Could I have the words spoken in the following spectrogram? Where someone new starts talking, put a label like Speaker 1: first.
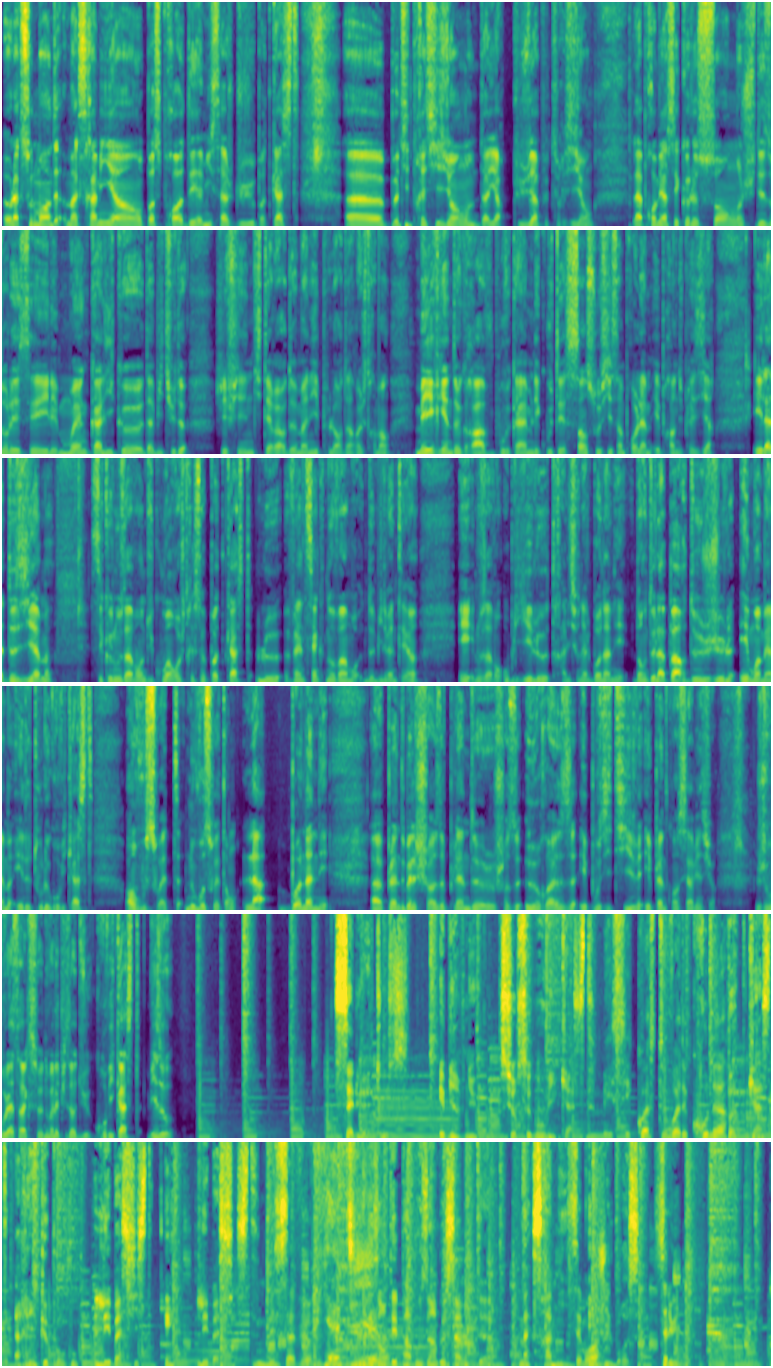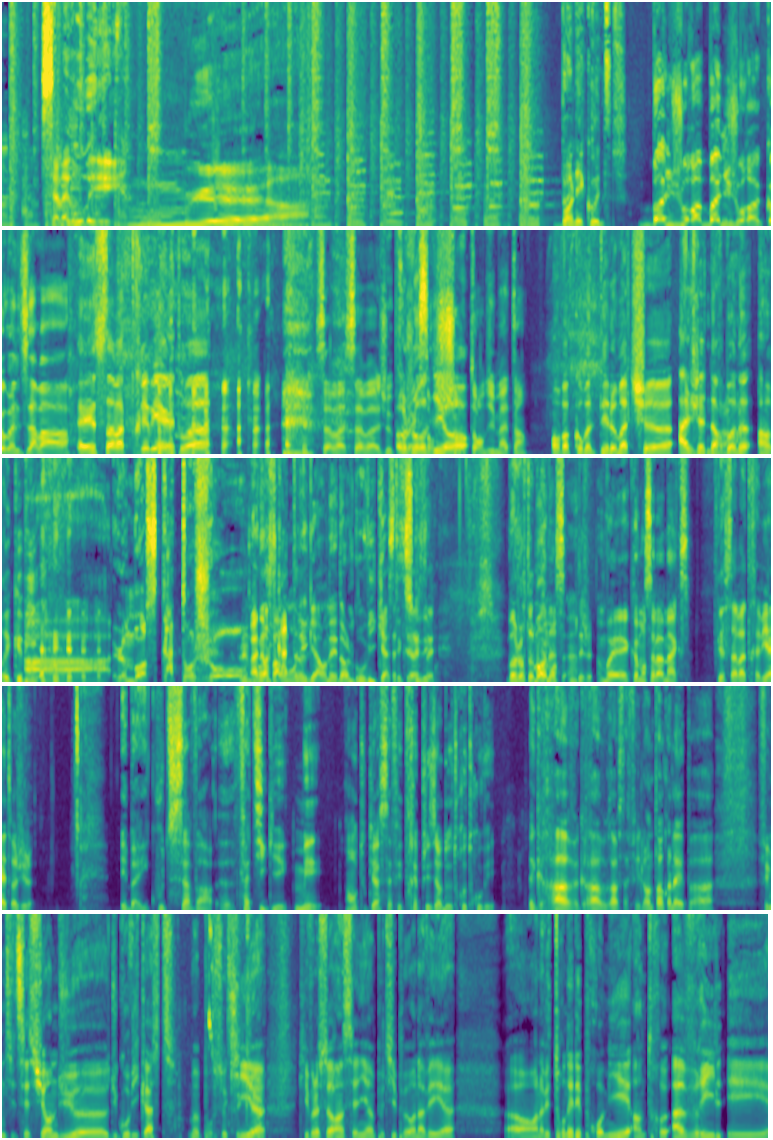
Speaker 1: Hola tout le monde, Max Ramy en post-prod et mixage du podcast. Euh, petite précision, d'ailleurs plusieurs petites précisions. La première, c'est que le son, je suis désolé, c'est il est moins quali que d'habitude. J'ai fait une petite erreur de manip lors d'un enregistrement, mais rien de grave. Vous pouvez quand même l'écouter sans souci, sans problème et prendre du plaisir. Et la deuxième, c'est que nous avons du coup enregistré ce podcast le 25 novembre 2021 et nous avons oublié le traditionnel bonne année. Donc de la part de Jules et moi-même et de tout le Groovycast, on vous souhaite, nous vous souhaitons la bonne année. Euh, plein de belles choses, plein de choses heureuses et positives et plein de concerts bien sûr. Je vous laisse avec ce nouvel épisode du Groovycast. Bisous
Speaker 2: Salut à tous et bienvenue sur ce Groovycast.
Speaker 1: Mais c'est quoi cette voix de crooner?
Speaker 2: Podcast rien que pour vous, les bassistes et les bassistes.
Speaker 1: Mais ça veut rien dire
Speaker 2: Présenté par vos humbles serviteurs, Max Ramy
Speaker 1: C'est moi?
Speaker 2: et Jules Brosset.
Speaker 1: C'est lui
Speaker 2: Ça va groover
Speaker 1: Bonne écoute.
Speaker 2: Bonjour, bonjour, comment ça va?
Speaker 1: Et ça va très bien et toi?
Speaker 2: Ça va, ça va, je prends
Speaker 1: Aujourd'hui,
Speaker 2: l'accent
Speaker 1: on-
Speaker 2: chantant du matin.
Speaker 1: On va commenter le match euh, Agen Narbonne en rugby.
Speaker 2: Ah, le Moscato Show
Speaker 1: Le
Speaker 2: Ah non,
Speaker 1: Moscato.
Speaker 2: pardon, les gars, on est dans le Groovycast,
Speaker 1: C'est vrai,
Speaker 2: excusez-moi.
Speaker 1: Bonjour tout le monde.
Speaker 2: Comment ça-
Speaker 1: Déjà.
Speaker 2: Ouais, comment ça va, Max?
Speaker 1: Ça va très bien et toi Jules?
Speaker 2: Eh ben écoute, ça va, euh, fatigué, mais en tout cas, ça fait très plaisir de te retrouver.
Speaker 1: Grave, grave, grave. Ça fait longtemps qu'on n'avait pas fait une petite session du, euh, du. Euh, Pour ceux qui, euh, qui veulent se renseigner un petit peu, on avait, euh, on avait tourné les premiers entre avril et,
